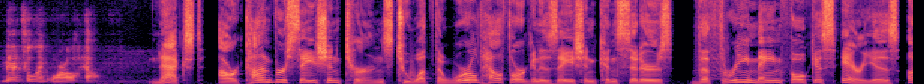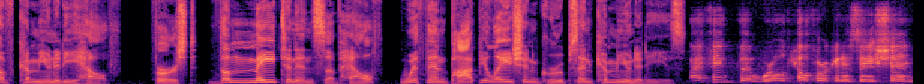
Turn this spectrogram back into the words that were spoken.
mental and oral health. Next, our conversation turns to what the World Health Organization considers the three main focus areas of community health. First, the maintenance of health within population groups and communities. I think the World Health Organization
